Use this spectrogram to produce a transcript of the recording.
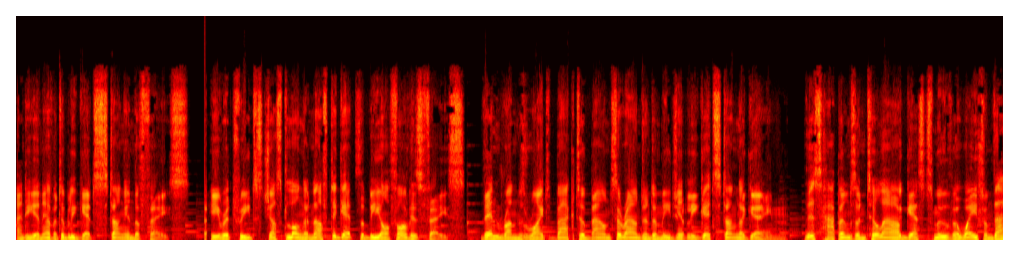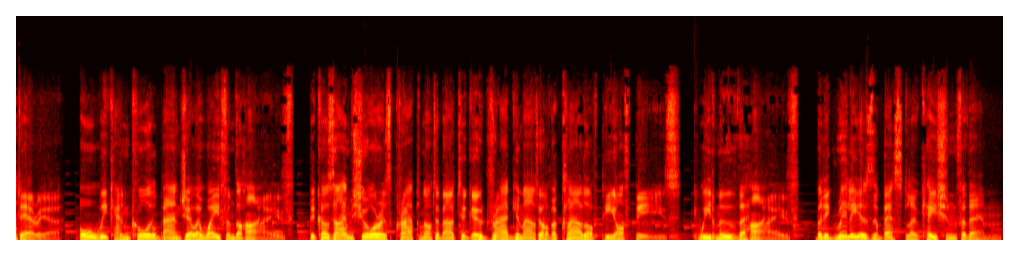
and he inevitably gets stung in the face. He retreats just long enough to get the bee off of his face, then runs right back to bounce around and immediately gets stung again. This happens until our guests move away from that area, or we can call Banjo away from the hive, because I'm sure as crap not about to go drag him out of a cloud of pee off bees. We'd move the hive, but it really is the best location for them.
